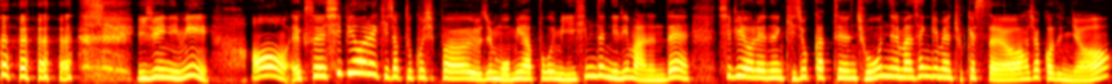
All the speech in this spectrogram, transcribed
이주희 님이, 어, 엑소의 12월의 기적 듣고 싶어요. 요즘 몸이 아프고 힘든 일이 많은데, 12월에는 기적 같은 좋은 일만 생기면 좋겠어요. 하셨거든요.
